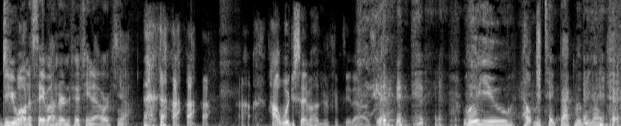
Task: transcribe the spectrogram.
do you well- want to save 115 hours? Yeah. how would you save 115 hours? Will you help me take back movie night?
